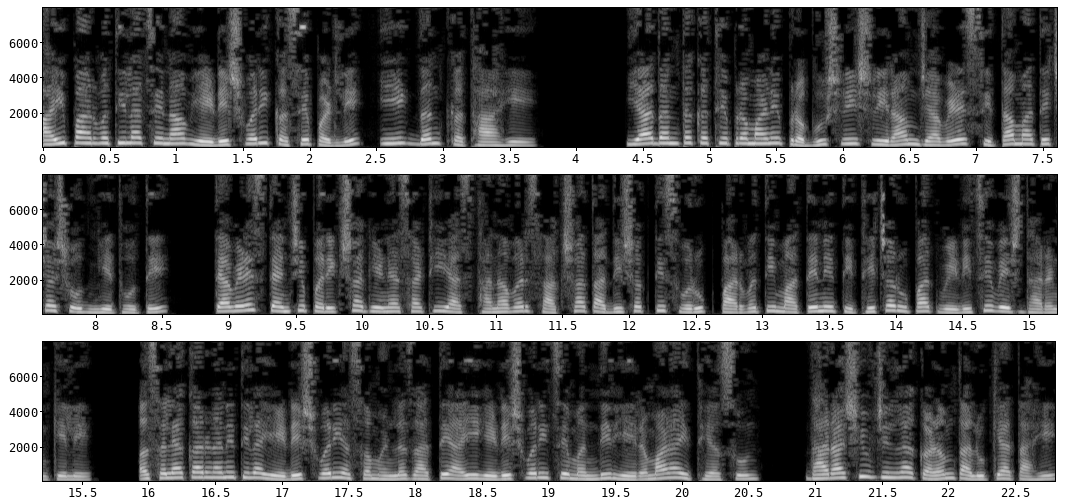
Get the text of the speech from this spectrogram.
आई पार्वतीलाचे नाव येडेश्वरी कसे पडले ही एक दंतकथा आहे. या दंतकथेप्रमाणे प्रभू श्री श्रीराम ज्यावेळेस सीतामातेच्या शोध घेत होते त्यावेळेस त्यांची परीक्षा घेण्यासाठी या स्थानावर साक्षात आदिशक्ती स्वरूप पार्वती मातेने तिथेच्या रूपात वेडीचे वेश धारण केले. असल्या कारणाने तिला येडेश्वरी असं म्हणलं जाते. आई येडेश्वरीचे मंदिर येरमाळा इथे असून धाराशिव जिल्हा कळंब तालुक्यात आहे.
